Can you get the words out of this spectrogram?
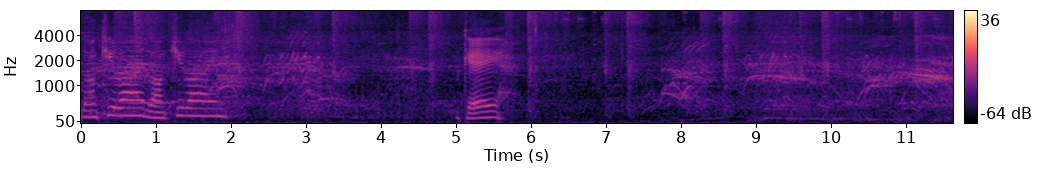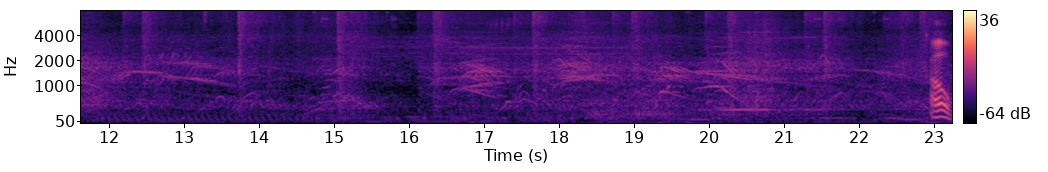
Long queue line, long queue line. Okay. Oh,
